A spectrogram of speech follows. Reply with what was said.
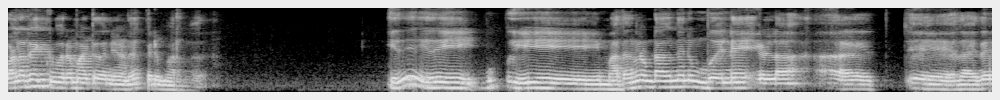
വളരെ ക്രൂരമായിട്ട് തന്നെയാണ് പെരുമാറുന്നത്. ഇത് ഈ മതങ്ങൾ ഉണ്ടാകുന്നതിന് മുമ്പ് തന്നെ ഉള്ള അതായത്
